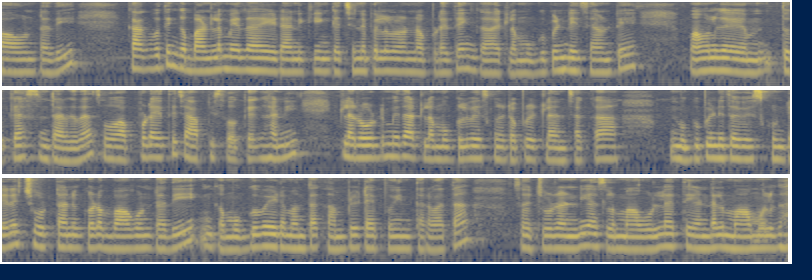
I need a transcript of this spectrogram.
బాగుంటుంది. కాకపోతే ఇంకా బండ్ల మీద వేయడానికి ఇంకా చిన్నపిల్లలు ఉన్నప్పుడైతే ఇంకా ఇట్లా ముగ్గు పిండి వేసామంటే మామూలుగా తొక్కేస్తుంటారు కదా సో అప్పుడైతే చాపీస్ ఓకే కానీ ఇట్లా రోడ్డు మీద అట్లా ముగ్గులు వేసుకునేటప్పుడు ఇట్లా చక్క ముగ్గు పిండితో వేసుకుంటేనే చూడటానికి కూడా బాగుంటుంది. ఇంకా ముగ్గు వేయడం అంతా కంప్లీట్ అయిపోయిన తర్వాత సో చూడండి అసలు మా ఊళ్ళో అయితే ఎండలు మామూలుగా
